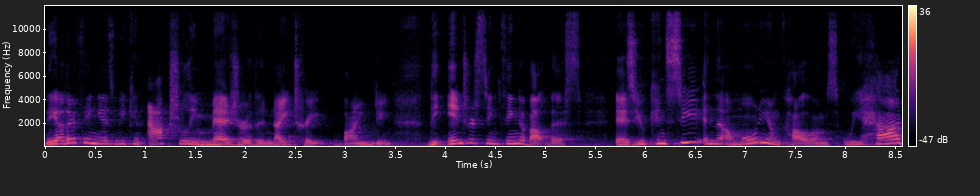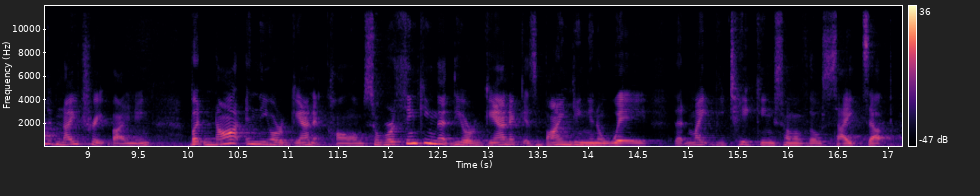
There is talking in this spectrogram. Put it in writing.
The other thing is we can actually measure the nitrate binding. The interesting thing about this is you can see in the ammonium columns, we had nitrate binding, but not in the organic column. So we're thinking that the organic is binding in a way that might be taking some of those sites up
